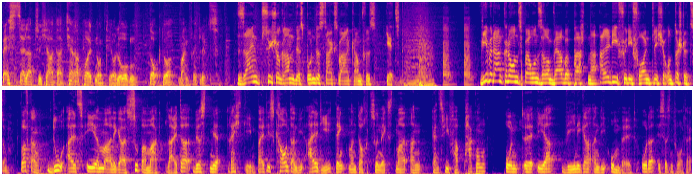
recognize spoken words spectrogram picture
Bestseller-Psychiater, Therapeuten und Theologen Dr. Manfred Lütz. Sein Psychogramm des Bundestagswahlkampfes jetzt. Wir bedanken uns bei unserem Werbepartner Aldi für die freundliche Unterstützung. Wolfgang, du als ehemaliger Supermarktleiter wirst mir recht geben. Bei Discountern wie Aldi denkt man doch zunächst mal an ganz viel Verpackung und äh, eher weniger an die Umwelt. Oder ist das ein Vorteil?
